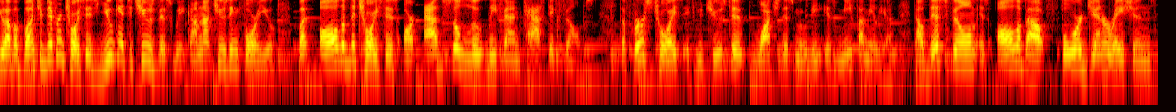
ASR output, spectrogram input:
You have a bunch of different choices you get to choose this week. I'm not choosing for you, but all of the choices are absolutely fantastic films. The first choice, if you choose to watch this movie, is Mi Familia. Now this film is all about four generations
